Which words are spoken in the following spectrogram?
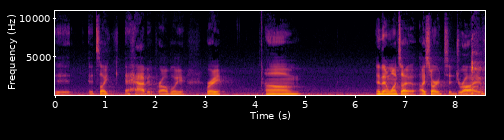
it, it's like a habit probably, right? Um, and then once I I started to drive,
